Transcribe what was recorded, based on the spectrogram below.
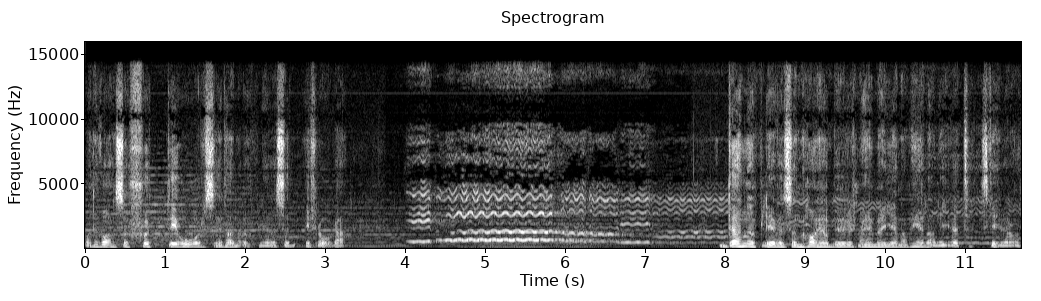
Och det var alltså 70 år sedan upplevelsen i fråga. Den upplevelsen har jag burit med mig genom hela livet, skriver hon.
